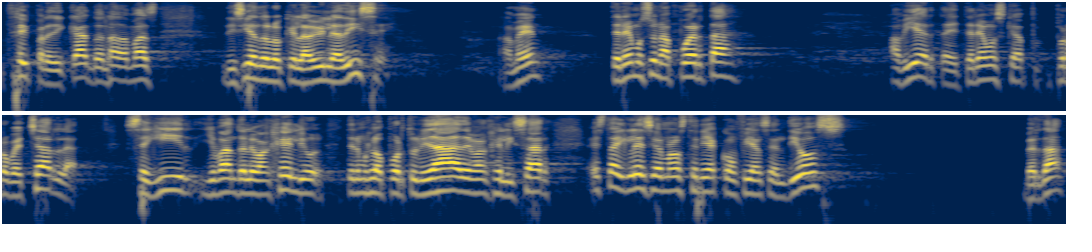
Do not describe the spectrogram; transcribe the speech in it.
estoy predicando nada más diciendo lo que la Biblia dice. Amén. Tenemos una puerta abierta y tenemos que aprovecharla, seguir llevando el Evangelio. Tenemos la oportunidad de evangelizar. Esta iglesia, hermanos, tenía confianza en Dios ¿verdad?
